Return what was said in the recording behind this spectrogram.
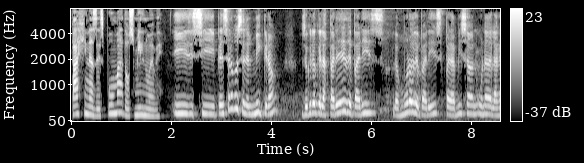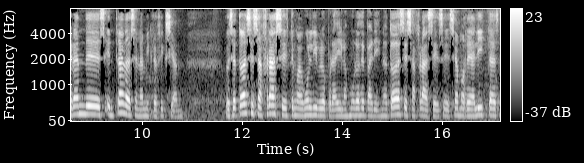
Páginas de espuma 2009. Y si pensáramos en el micro, yo creo que las paredes de París, los muros de París, para mí son una de las grandes entradas en la microficción. O sea, todas esas frases, tengo algún libro por ahí, Los muros de París, ¿no? Todas esas frases, eh, seamos realistas,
